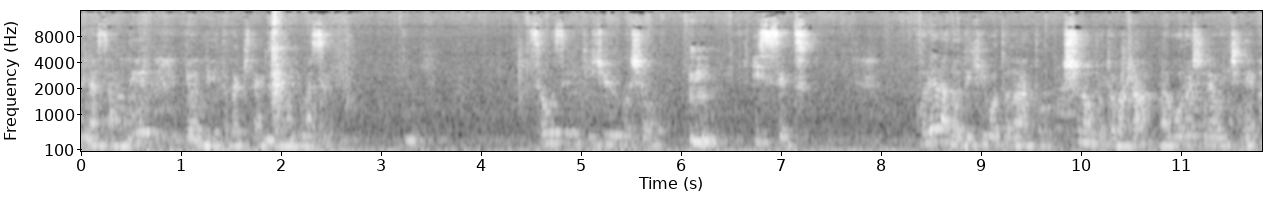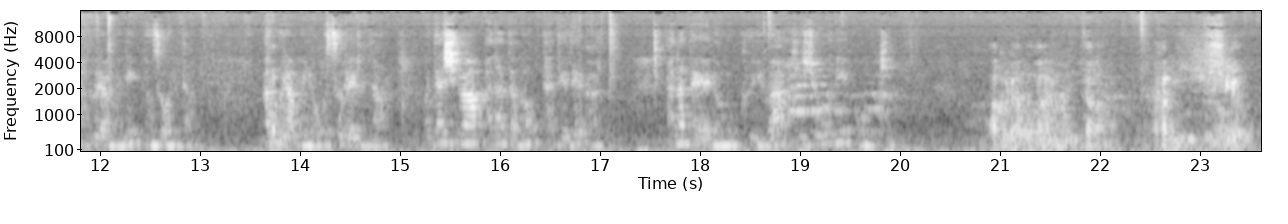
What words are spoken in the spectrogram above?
皆さんで読んでいただきたいと思います。創世記15章1節。これらの出来事の後主の言葉が幻のうちにアブラムに臨んだ。アブラムよ恐れるな。私はあなたの盾である。あなたへの報いは非常に大きい。アブラムは言った。神主よ。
